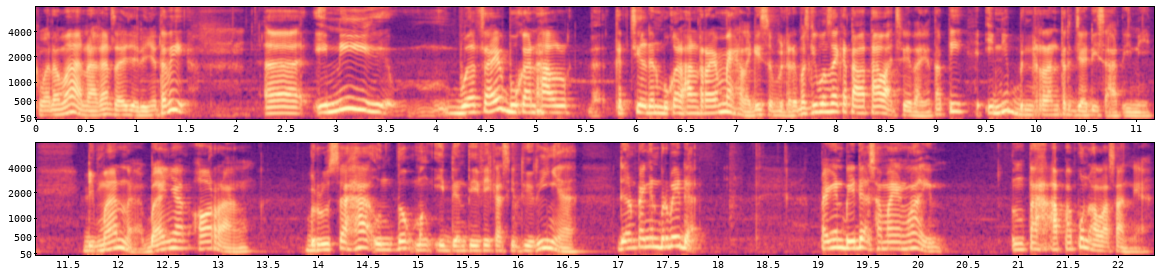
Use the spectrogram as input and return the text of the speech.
ke mana-mana kan saya jadinya. Tapi uh, ini buat saya bukan hal kecil dan bukan hal remeh lagi sebenarnya. Meskipun saya ketawa-tawa ceritanya, tapi ini beneran terjadi saat ini. Di mana banyak orang berusaha untuk mengidentifikasi dirinya dan pengen berbeda. Pengen beda sama yang lain. Entah apa pun alasannya.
